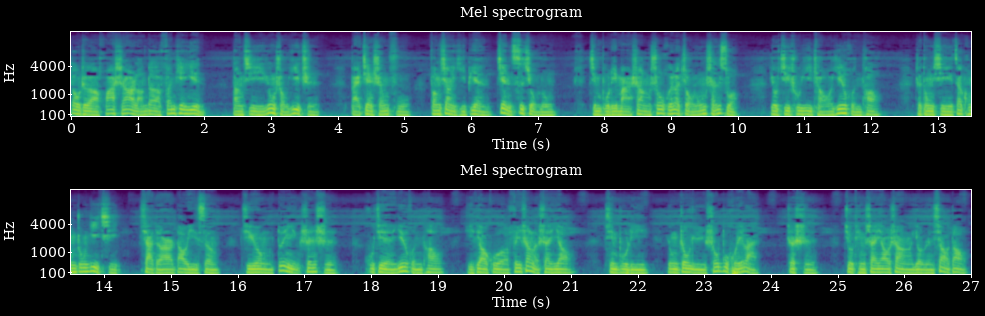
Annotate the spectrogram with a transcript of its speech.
斗着花十二郎的翻天印，当即用手一指，百剑神符方向一变，剑刺九龙。金布里马上收回了九龙神锁，又祭出一条阴魂涛。这东西在空中一起，吓得二道一僧。即用遁影身时，忽见阴魂涛已掉过，飞上了山腰。金不离用咒语收不回来。这时，就听山腰上有人笑道：“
